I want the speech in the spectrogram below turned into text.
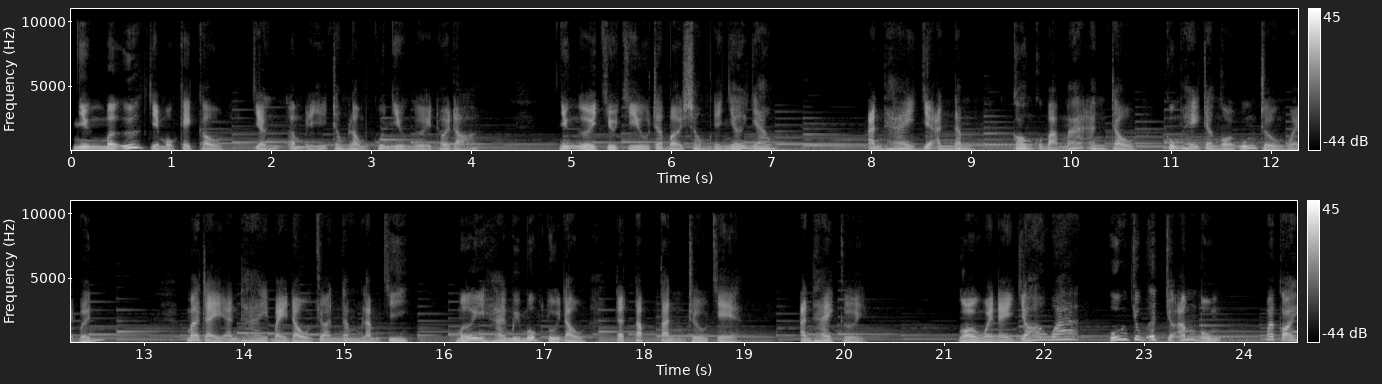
Nhưng mơ ước về một cây cầu vẫn âm ỉ trong lòng của nhiều người đội đỏ. Những người chiều chiều ra bờ sông để nhớ nhau. Anh hai với anh năm, con của bà má ăn trầu cũng hay ra ngồi uống rượu ngoài bến má rầy anh hai bày đầu cho anh năm làm chi? Mới hai mươi 21 tuổi đầu đã tập tành rượu chè. Anh hai cười. Ngồi ngoài này gió quá, uống chút ít cho ấm bụng. Má coi,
